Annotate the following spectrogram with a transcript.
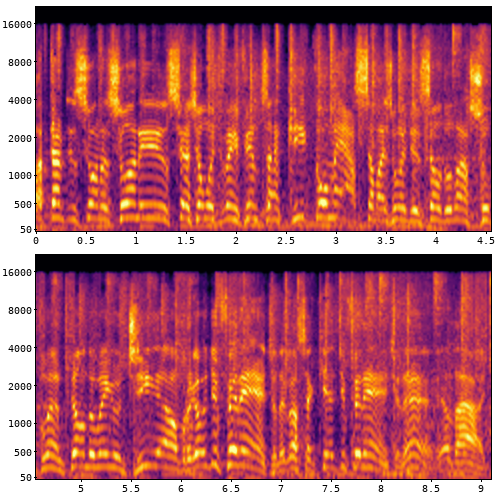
Boa tarde, senhoras e senhores. Sejam muito bem-vindos aqui. Começa mais uma edição do nosso Plantão do Meio-Dia. Um programa diferente. O negócio aqui é diferente, né? Verdade.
